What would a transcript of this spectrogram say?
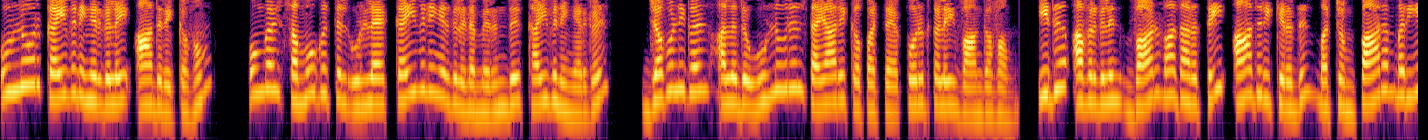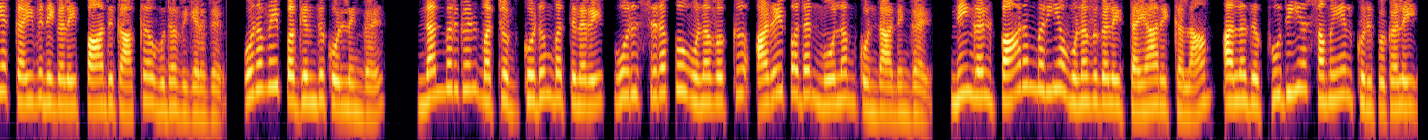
உள்ளூர் கைவினைஞர்களை ஆதரிக்கவும். உங்கள் சமூகத்தில் உள்ள கைவினைஞர்களிடமிருந்து கைவினைஞர்கள் ஜவுளிகள் அல்லது உள்ளூரில் தயாரிக்கப்பட்ட பொருட்களை வாங்கவும். இது அவர்களின் வாழ்வாதாரத்தை ஆதரிக்கிறது மற்றும் பாரம்பரிய கைவினைகளை பாதுகாக்க உதவுகிறது. உணவை பகிர்ந்து கொள்ளுங்கள். நண்பர்கள் மற்றும் குடும்பத்தினரை ஒரு சிறப்பு உணவுக்கு அழைப்பதன் மூலம் கொண்டாடுங்கள். நீங்கள் பாரம்பரிய உணவுகளை தயாரிக்கலாம் அல்லது புதிய சமையல் குறிப்புகளை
